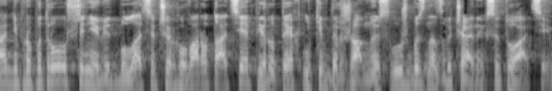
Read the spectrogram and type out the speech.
На Дніпропетровщині відбулася чергова ротація піротехніків Державної служби з надзвичайних ситуацій.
